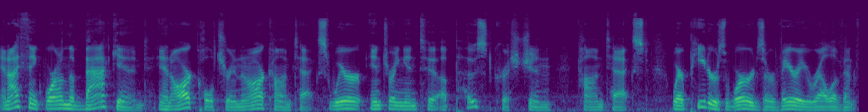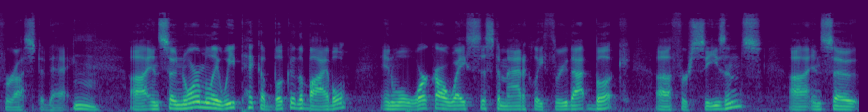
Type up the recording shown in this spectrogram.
and I think we're on the back end in our culture and in our context. We're entering into a post-Christian context where Peter's words are very relevant for us today. Uh, and so normally we pick a book of the Bible and we'll work our way systematically through that book uh, for seasons. Uh, and so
